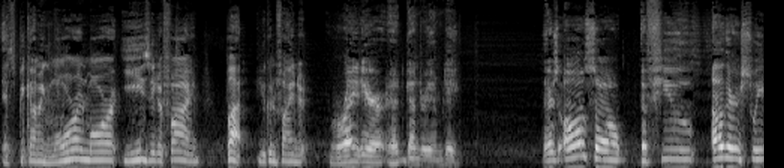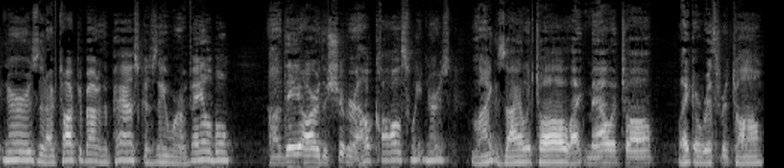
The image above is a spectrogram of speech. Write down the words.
it's becoming more and more easy to find, but you can find it right here at Gundry MD. There's also a few other sweeteners that I've talked about in the past because they were available. Uh, they are the sugar alcohol sweeteners like xylitol, like maltitol, like erythritol,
